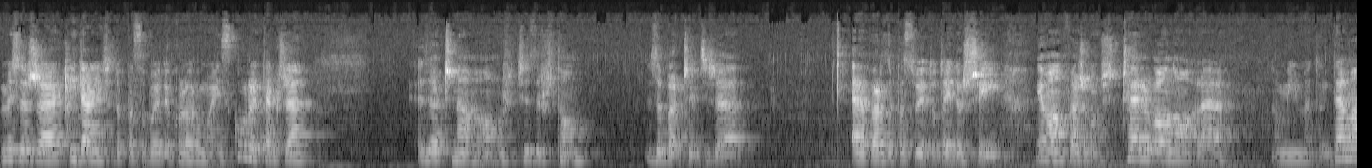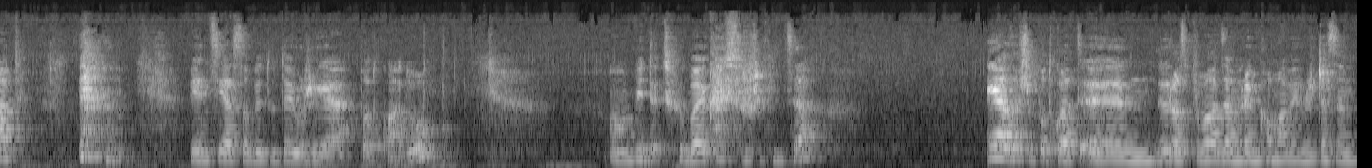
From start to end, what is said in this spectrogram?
Myślę, że idealnie się dopasowuje do koloru mojej skóry, także zaczynam. O, możecie zresztą zobaczyć, że e, bardzo pasuje tutaj do szyi. Ja mam twarz jakąś czerwoną, ale ominimy ten temat. Więc ja sobie tutaj użyję podkładu. O, widać chyba jakaś różnica. Ja zawsze podkład rozprowadzam rękoma, wiem, że czasem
